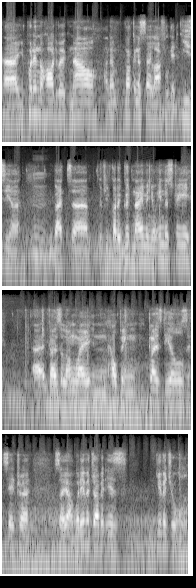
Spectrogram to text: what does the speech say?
Uh, you put in the hard work now, and I'm not going to say life will get easier, but uh, if you've got a good name in your industry, uh, it goes a long way in helping close deals, etc. So yeah, whatever job it is, give it your all.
